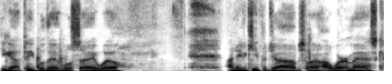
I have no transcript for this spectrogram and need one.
you got people that will say, "Well, I need to keep a job, so I'll wear a mask."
